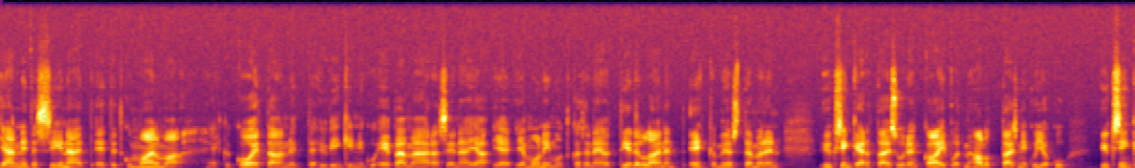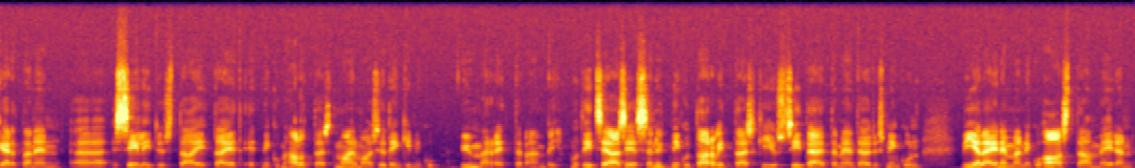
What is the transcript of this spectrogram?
jännite siinä, että, että, että kun maailma ehkä koetaan nyt hyvinkin niin kuin epämääräisenä ja, ja, ja monimutkaisena, ja tietynlainen ehkä myös tämmöinen yksinkertaisuuden kaipu, että me haluttaisiin niin kuin joku yksinkertainen selitys, tai, tai että et, niin me haluttaisiin, että maailma olisi jotenkin niin kuin ymmärrettävämpi. Mutta itse asiassa nyt niin kuin tarvittaisikin just sitä, että meidän täytyisi niin kuin vielä enemmän niin kuin haastaa meidän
